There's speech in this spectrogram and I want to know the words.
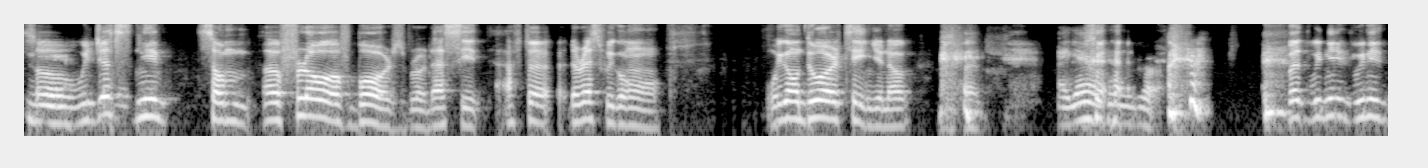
Yeah. So we just need some a flow of boards, bro. That's it. After the rest, we gonna we gonna do our thing, you know. But I point, bro. but we need we need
